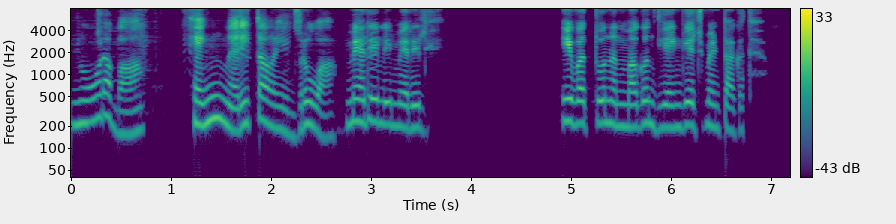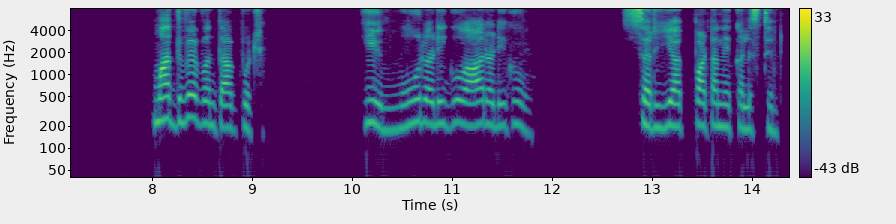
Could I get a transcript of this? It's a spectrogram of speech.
ನೋಡಬ್ಬ ಹೆಂಗ್ ಮೆರಿತಾವ ಇಬ್ರುವ? ಮೆರಿಲಿ ಮೆರಿಲಿ. ಇವತ್ತು ನನ್ನ ಮಗಂದು ಎಂಗೇಜ್ಮೆಂಟ್ ಆಗತ್ತೆ. ಮದ್ವೆ ಒಂದ್ ಆಗ್ಬಿಟ್ರಿ ಈ ಮೂರಡಿಗೂ ಆರಡಿಗೂ ಅಡಿಗೂ ಸರಿಯಾದ ಪಾಠನೇ ಕಲಿಸ್ತೀನಿ.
